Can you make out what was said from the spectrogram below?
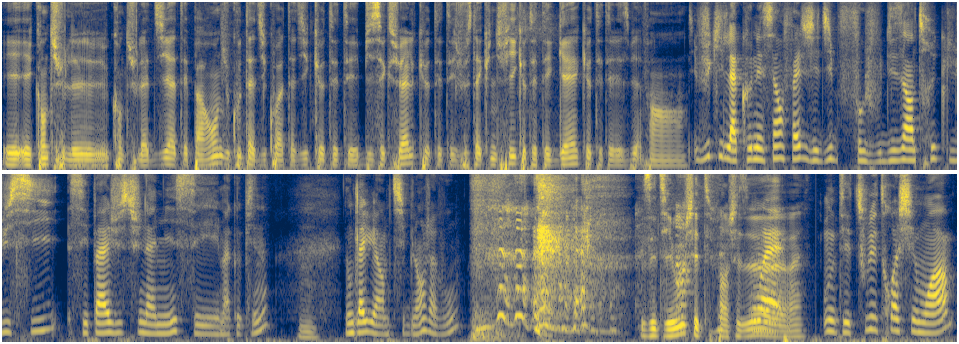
Et, et quand tu l'as quand tu l'as dit à tes parents, du coup, t'as dit quoi? T'as dit que t'étais bisexuel, que t'étais juste avec une fille, que t'étais gay, que t'étais lesbienne. Enfin, Vu qu'il la connaissait, en fait, j'ai dit faut que je vous dise un truc. Lucie, c'est pas juste une amie, c'est ma copine. Hmm. Donc là, il y a un petit blanc, j'avoue. vous étiez où chez, enfin, chez eux Ouais. euh, ouais. On était tous les trois chez moi.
